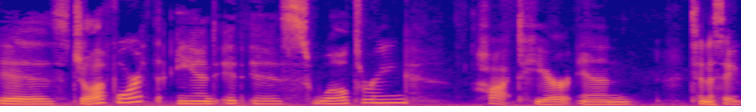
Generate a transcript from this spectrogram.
Is July 4th and it is sweltering hot here in Tennessee.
